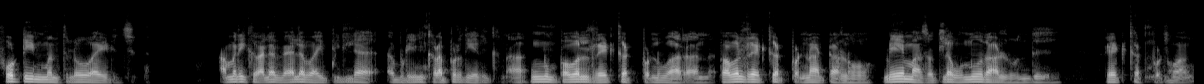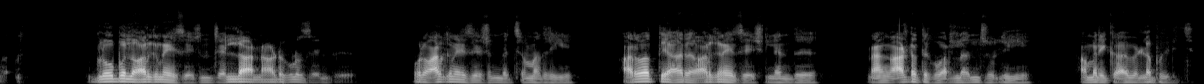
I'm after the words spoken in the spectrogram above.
ஃபோர்டீன் மந்த் லோ ஆயிடுச்சு. அமெரிக்காவில் வேலை வாய்ப்பு இல்லை அப்படின்னு கலப்புறது எதுக்குன்னா இன்னும் பவல் ரேட் கட் பண்ணுவாரான்னு. பவல் ரேட் கட் பண்ணாட்டாலும் மே மாதத்தில் இன்னொரு ஆள் வந்து ரேட் கட் பண்ணுவாங்க. குளோபல் ஆர்கனைசேஷன்ஸ் எல்லா நாடுகளும் சேர்ந்து ஒரு ஆர்கனைசேஷன் வச்ச மாதிரி அறுபத்தி ஆறு ஆர்கனைசேஷன்லேருந்து நாங்கள் ஆட்டத்துக்கு வரலன்னு சொல்லி அமெரிக்கா வெளில போயிடுச்சு.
